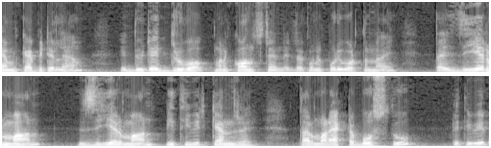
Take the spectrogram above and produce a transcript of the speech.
এম ক্যাপিটাল এম এই দুইটাই ধ্রুবক মানে কনস্ট্যান্ট এটা কোনো পরিবর্তন নাই। তাই জি এর মান জি এর মান পৃথিবীর কেন্দ্রে। তার মানে একটা বস্তু পৃথিবীর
